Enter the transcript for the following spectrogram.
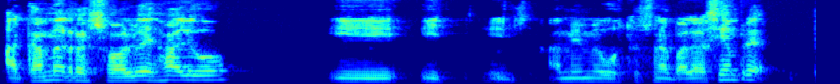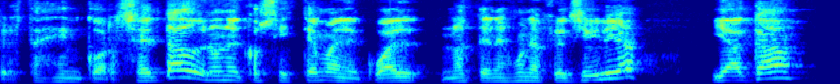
acá me resuelves algo y, a mí me gusta usar una palabra siempre, pero estás encorsetado en un ecosistema en el cual no tenés una flexibilidad y acá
